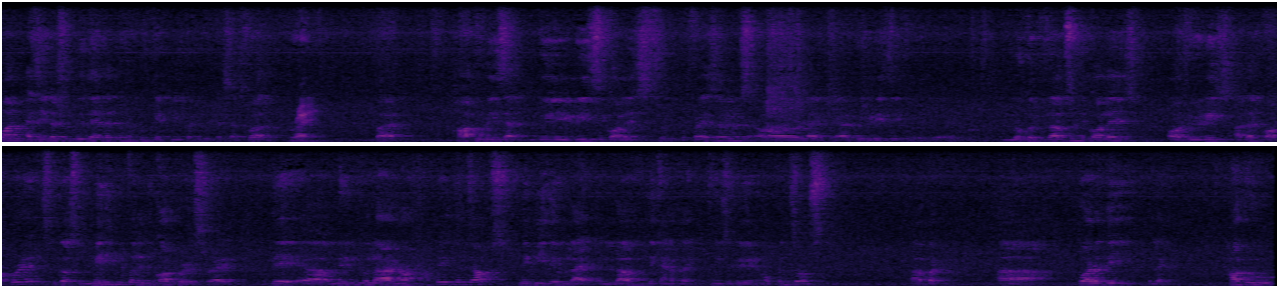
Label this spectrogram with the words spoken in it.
one agenda should be there that we have to get new contributors as well. Right. But how to reach that? We reach the college through the professors, or like uh, we reach the uh, local clubs in the college, or do we reach other corporates? Because many people in the corporates, right? They uh, many people are not happy with the jobs. Maybe they would like love the kind of like things we do in open source. Uh, but uh, what are the like? How to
